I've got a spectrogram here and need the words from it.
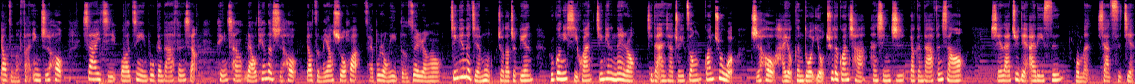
要怎么反应之后，下一集我要进一步跟大家分享。平常聊天的时候要怎么样说话才不容易得罪人哦？今天的节目就到这边。如果你喜欢今天的内容，记得按下追踪关注我。之后还有更多有趣的观察和新知要跟大家分享哦。谁来据点爱丽丝？我们下次见。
